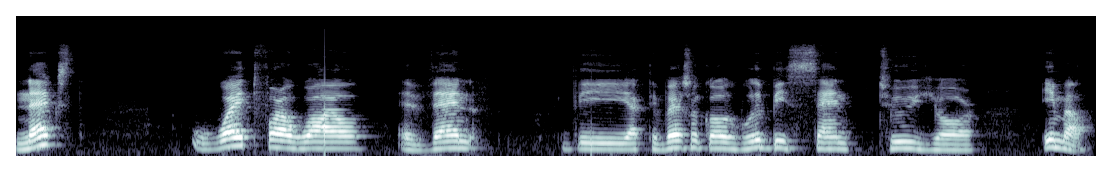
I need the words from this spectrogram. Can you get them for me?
Next, wait for a while and then the activation code will be sent to your email.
